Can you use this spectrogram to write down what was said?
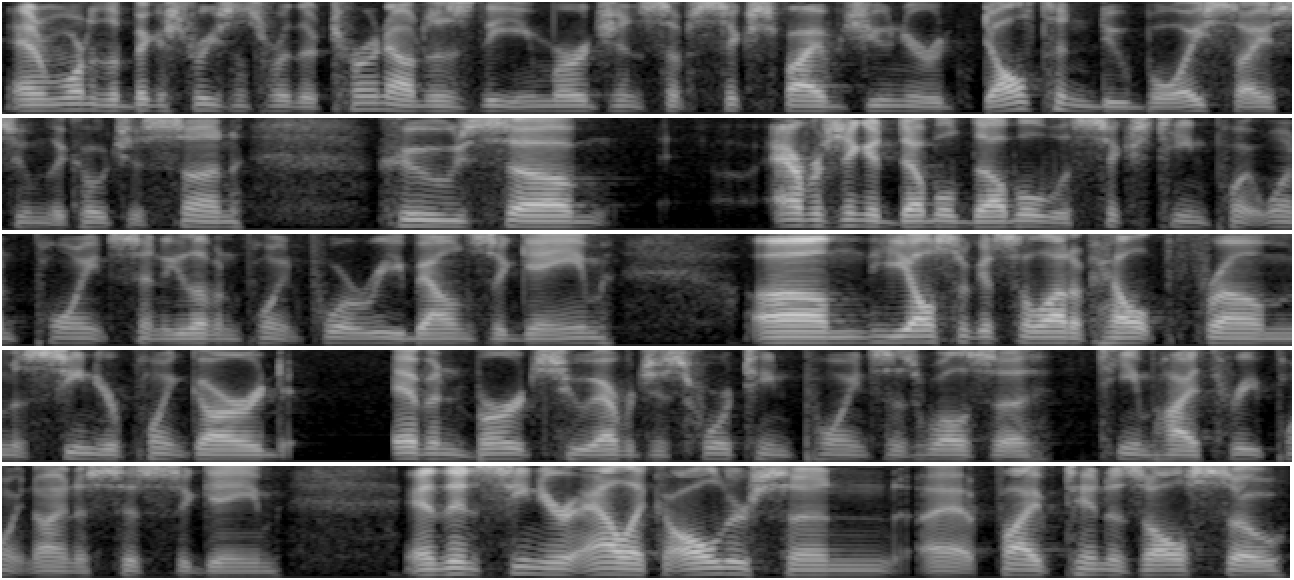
and one of the biggest reasons for their turnout is the emergence of 6'5 junior Dalton Dubois, I assume the coach's son, who's um, averaging a double double with 16.1 points and 11.4 rebounds a game. Um, he also gets a lot of help from senior point guard Evan Burtz, who averages 14 points as well as a team high 3.9 assists a game. And then senior Alec Alderson at 5'10 is also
